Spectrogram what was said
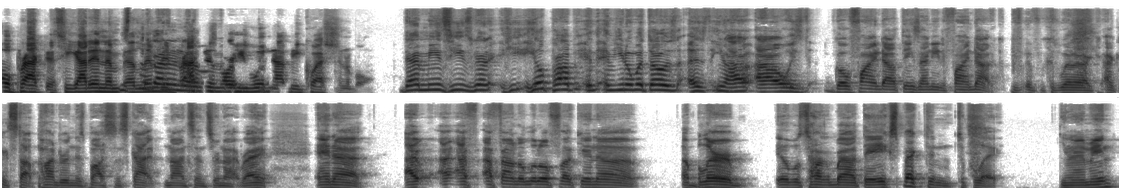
full practice. He got in a, limited in practice, or he would not be questionable. That means he's gonna he he'll probably and, and you know what those as you know I, I always go find out things I need to find out because whether I, I can stop pondering this Boston Scott nonsense or not, right? And uh I I I- I found a little fucking uh a blurb. It was talking about they expect him to play. You know what I mean?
